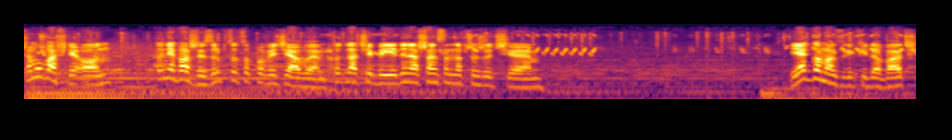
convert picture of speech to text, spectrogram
Czemu właśnie on? To nieważne, zrób to co powiedziałem. To dla ciebie jedyna szansa na przeżycie. Jak go mam zlikwidować?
